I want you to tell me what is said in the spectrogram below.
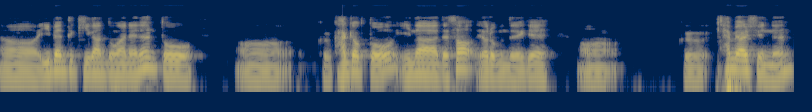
어, 이벤트 기간 동안에는 또 어, 그 가격도 인하돼서 여러분들에게 어, 그 참여할 수 있는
